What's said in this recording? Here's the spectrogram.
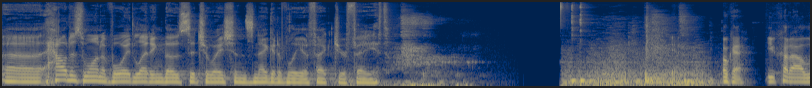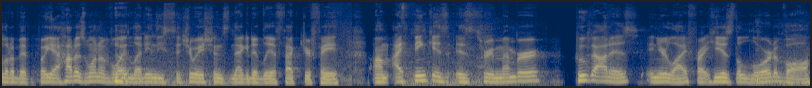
Uh, how does one avoid letting those situations negatively affect your faith? Okay, you cut out a little bit, but yeah, how does one avoid No. letting these situations negatively affect your faith? Um, I think is is to remember who God is in your life, right? He is the Lord of all,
